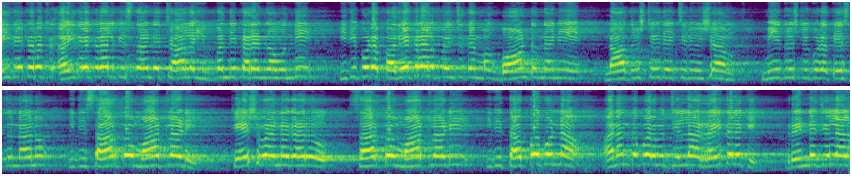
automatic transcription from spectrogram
ఐదు ఎకర ఐదు ఎకరాలకు ఇస్తా అంటే చాలా ఇబ్బందికరంగా ఉంది. ఇది కూడా పది ఎకరాలకు పెంచితే మాకు బాగుంటుందని నా దృష్టికి తెచ్చిన విషయం మీ దృష్టికి కూడా తెస్తున్నాను. ఇది సార్తో మాట్లాడి కేశవన్న గారు సార్తో మాట్లాడి ఇది తప్పకుండా అనంతపురం జిల్లా రైతులకి రెండు జిల్లాల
